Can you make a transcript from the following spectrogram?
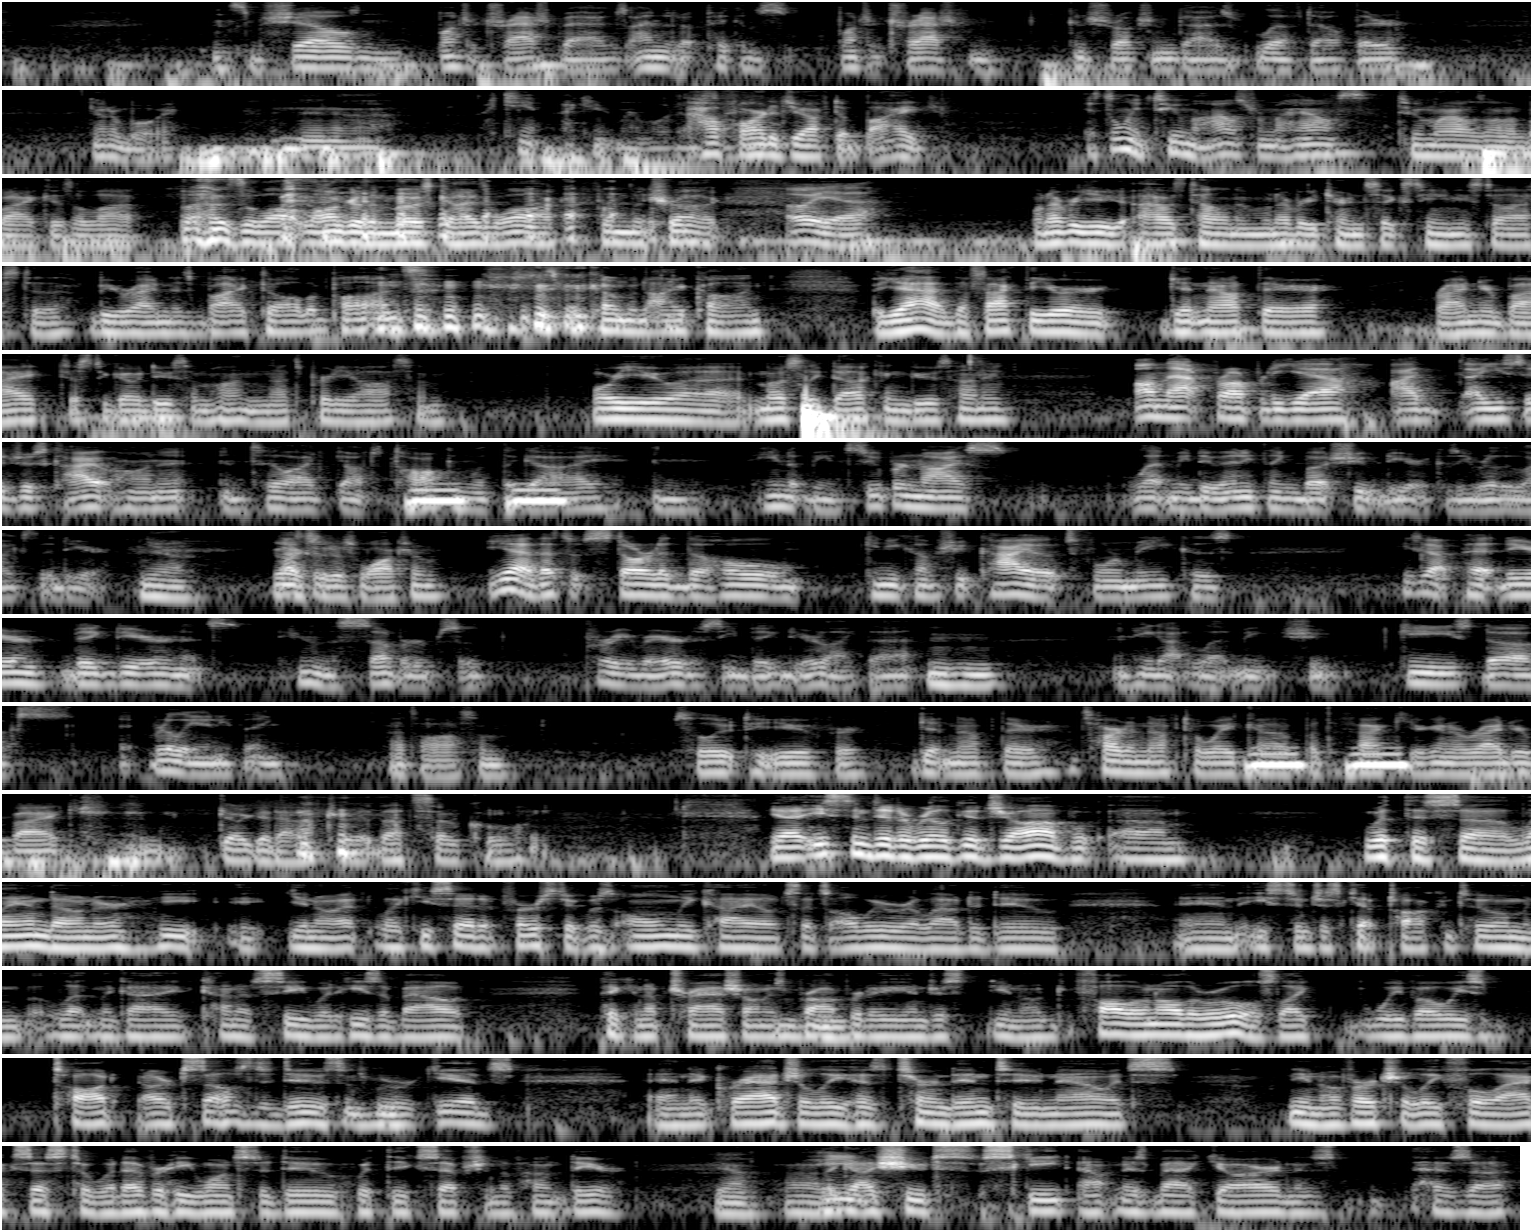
and some shells and a bunch of trash bags. I ended up picking a bunch of trash from construction guys left out there, And a boy. and then uh, I can't I can't remember what else. How I far had. did you have to bike? It's only two miles from my house. Two miles on a bike is a lot. is a lot longer than most guys walk from the truck. Oh yeah. Whenever you, I was telling him, whenever he turned 16, he still has to be riding his bike to all the ponds. He's become an icon. But yeah, the fact that you were getting out there, riding your bike just to go do some hunting, that's pretty awesome. Were you uh, mostly duck and goose hunting? On that property, yeah, I I used to just coyote hunt it until I got to talking with the guy, and he ended up being super nice, let me do anything but shoot deer because he really likes the deer. Yeah. You like That's to just watch them? Yeah, that's what started the whole. Can you come shoot coyotes for me? Because he's got pet deer, big deer, and it's here in the suburbs, so pretty rare to see big deer like that. Mm-hmm. And he got to let me shoot geese, ducks, really anything. That's awesome. Salute to you for getting up there. It's hard enough to wake up, but the fact you're going to ride your bike and go get after it, that's so cool. Yeah, Easton did a real good job um, with this uh, landowner. He, he- you know, at, like he said, at first it was only coyotes. That's all we were allowed to do. And Easton just kept talking to him and letting the guy kind of see what he's about, picking up trash on his property and just, you know, following all the rules like we've always taught ourselves to do since we were kids. And it gradually has turned into now it's, you know, virtually full access to whatever he wants to do, with the exception of hunt deer. Yeah. Uh, the He- guy shoots skeet out in his backyard and has has uh,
